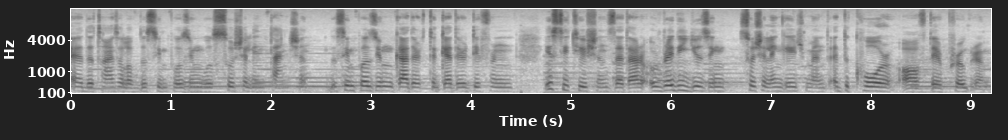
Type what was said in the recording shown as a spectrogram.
uh, the title of the symposium was Social Intention. The symposium gathered together different institutions that are already using social engagement at the core of their program.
